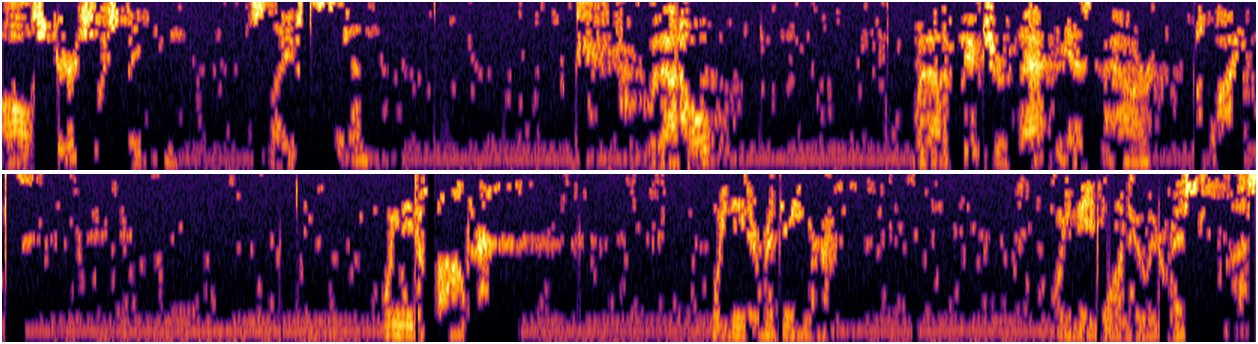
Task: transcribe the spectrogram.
all spiritually speaking, slaves to sin, without hope, without a future. That is our plight. We need a Father. We need a Redeemer. We need one who would rescue us.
